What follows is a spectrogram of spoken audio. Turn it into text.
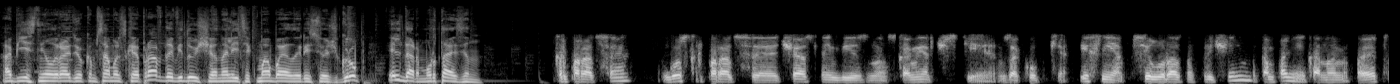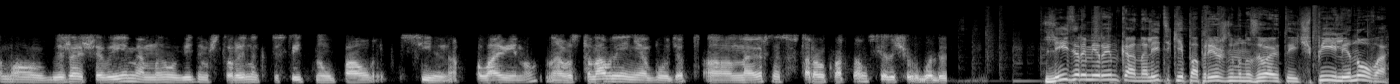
объяснил радио «Комсомольская правда» ведущий аналитик Mobile Research Group Эльдар Муртазин. Корпорация госкорпорации, частный бизнес, коммерческие закупки. Их нет в силу разных причин. Компания экономит. Поэтому в ближайшее время мы увидим, что рынок действительно упал сильно, в половину. Восстановление будет, э, наверное, со второго квартала следующего года. Лидерами рынка аналитики по-прежнему называют HP и Lenovo.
